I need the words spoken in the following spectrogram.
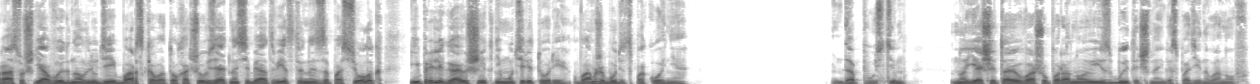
Раз уж я выгнал людей Барского, то хочу взять на себя ответственность за поселок и прилегающие к нему территории. Вам же будет спокойнее». «Допустим. Но я считаю вашу паранойю избыточной, господин Иванов.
